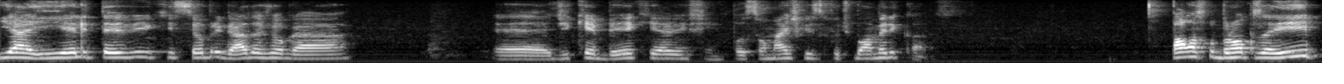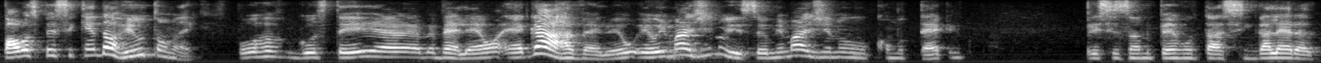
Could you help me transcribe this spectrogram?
E aí ele teve que ser obrigado a jogar é, de QB, que é, enfim, posição mais difícil do futebol americano. Palmas pro Broncos aí, palmas pra esse Kendall Hilton, moleque. Porra, gostei, é, velho, é, é garra, velho. Eu, eu imagino isso, eu me imagino como técnico precisando perguntar assim, galera,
